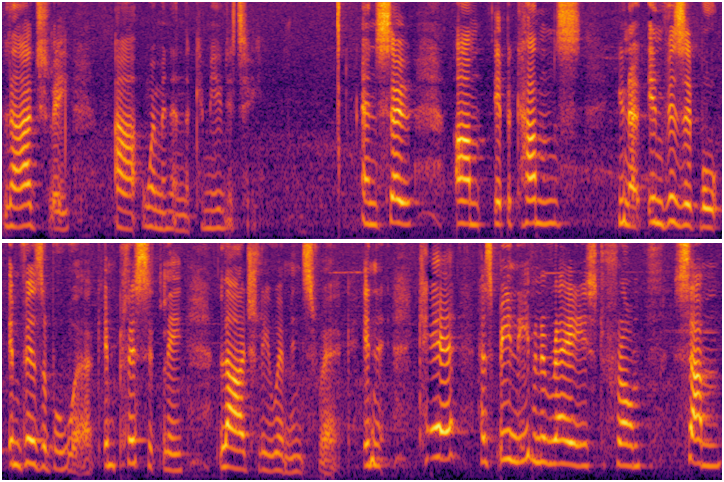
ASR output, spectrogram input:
Largely uh, women in the community. And so um, it becomes, you know, invisible, invisible work, implicitly largely women's work. In, care has been even erased from some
